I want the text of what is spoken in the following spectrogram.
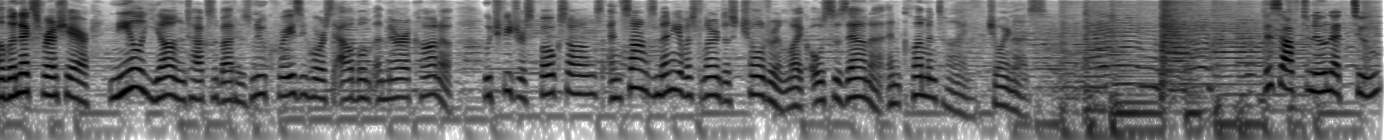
On the next Fresh Air, Neil Young talks about his new Crazy Horse album, Americana, which features folk songs and songs many of us learned as children, like Oh Susanna and Clementine. Join us. This afternoon at 2,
